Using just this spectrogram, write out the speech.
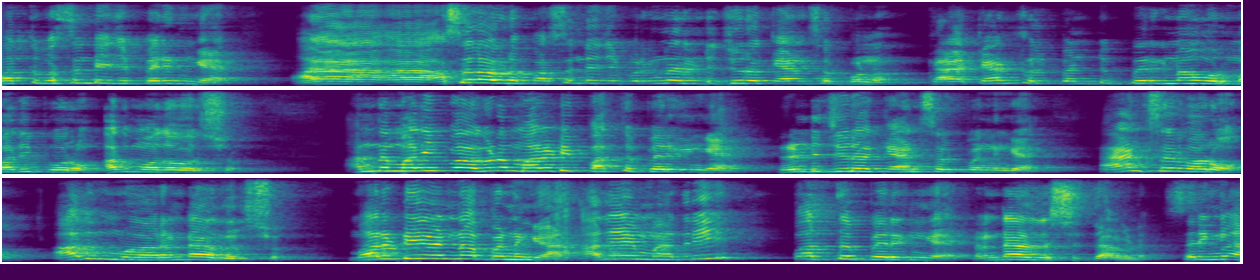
பத்து பர்சன்டேஜ் பெருங்க அசலாவோட பர்சன்டேஜ் பெருகுனா ரெண்டு ஜீரோ கேன்சல் பண்ணும். கேன்சல் பண்ணிட்டு பெருகுனா ஒரு மதிப்பு வரும். அது மொதல் வருஷம். அந்த மதிப்பாக கூட மறுபடியும் பத்து பெருக்குங்க ரெண்டு ஜீரோ கேன்சல் பண்ணுங்க. ஆன்சர் வரும். அது ரெண்டாவது வருஷம். மறுபடியும் என்ன பண்ணுங்க? அதே மாதிரி பத்து பெருக்குங்க ரெண்டாவது வருஷத்தா விட சரிங்களா?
